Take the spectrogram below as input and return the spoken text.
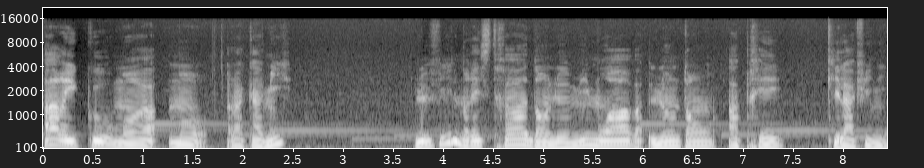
Hariko Murakami. Le film restera dans le mémoire longtemps après qu'il a fini,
